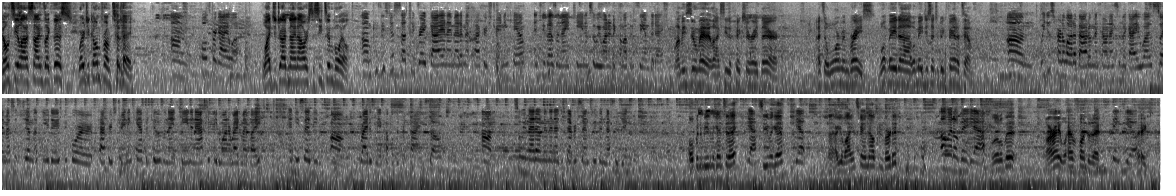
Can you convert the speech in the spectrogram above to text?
Don't see a lot of signs like this. Where'd you come from today? Um, Colesburg, Iowa. Why'd you drive nine hours to see Tim Boyle? Um, because he's just such a great guy, and I met him at Packers training camp in 2019, and so we wanted to come up and see him today. Let me zoom in. I see the picture right there. That's a warm embrace. What made uh, what made you such a big fan of Tim? Um, we just heard a lot about him and how nice of a guy he was, so I messaged him a few days before Packers training camp in 2019 and asked if he'd want to ride my bike, he said he'd um, ride with me a couple different times. So, um, so we met him, and then just ever since we've been messaging. Hoping to meet him again today. Yeah. See him again. Yep. Uh, are you Lions fan now? Converted? A little bit, yeah. A little bit. All right. Well, have fun today. Thank you. Thanks.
